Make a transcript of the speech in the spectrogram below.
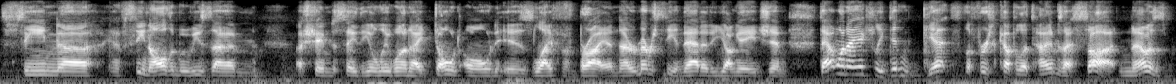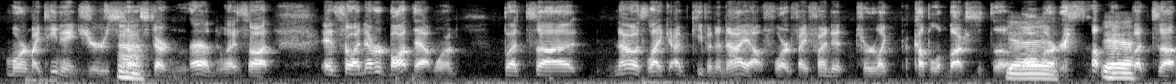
seen uh, I've seen all the movies. I'm ashamed to say the only one I don't own is Life of Brian. I remember seeing that at a young age, and that one I actually didn't get the first couple of times I saw it, and I was more in my teenage years, Uh-huh. uh, starting then when I saw it, and so I never bought that one. But uh, now it's like I'm keeping an eye out for it if I find it for like a couple of bucks at the Yeah, Walmart or something. yeah. But uh,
